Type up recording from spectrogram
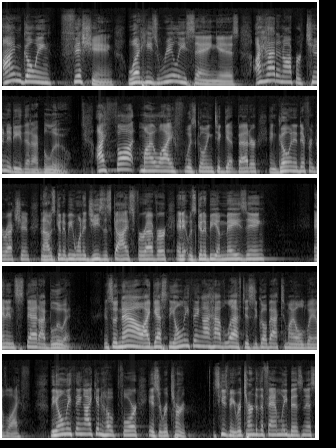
I'm going fishing, what he's really saying is, I had an opportunity that I blew. I thought my life was going to get better and go in a different direction, and I was going to be one of Jesus' guys forever, and it was going to be amazing. And instead, I blew it. And so now, I guess the only thing I have left is to go back to my old way of life. The only thing I can hope for is a return excuse me, return to the family business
